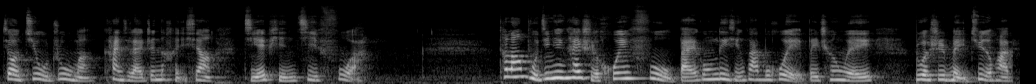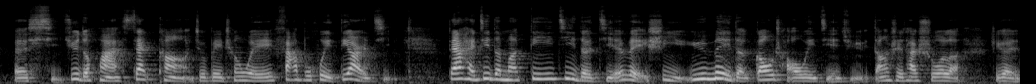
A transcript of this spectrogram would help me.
叫救助吗？看起来真的很像劫贫济富啊。特朗普今天开始恢复白宫例行发布会，被称为如果是美剧的话，呃，喜剧的话，sitcom 就被称为发布会第二季。大家还记得吗？第一季的结尾是以愚昧的高潮为结局。当时他说了，这个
